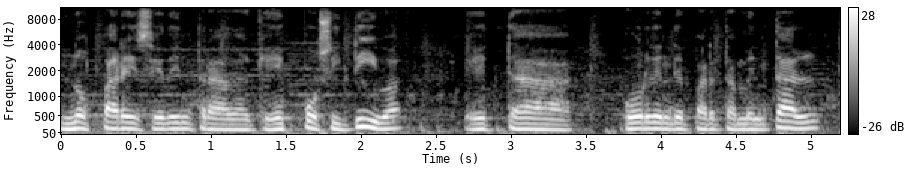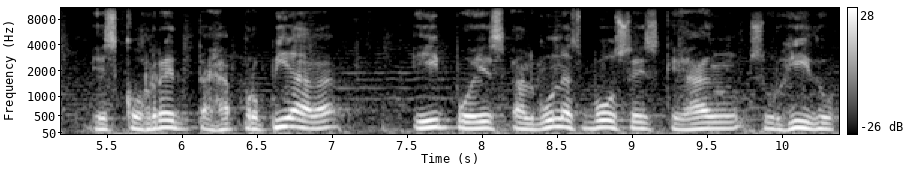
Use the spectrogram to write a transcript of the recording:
nos parece de entrada que es positiva esta orden departamental es correcta, es apropiada y pues algunas voces que han surgido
